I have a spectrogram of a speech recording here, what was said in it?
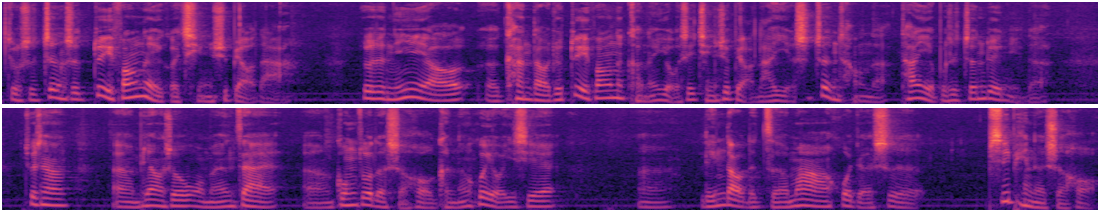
就是正视对方的一个情绪表达，就是你也要呃看到，就对方呢可能有些情绪表达也是正常的，他也不是针对你的。就像嗯、呃比方说我们在嗯、呃工作的时候，可能会有一些嗯、领导的责骂或者是批评的时候，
